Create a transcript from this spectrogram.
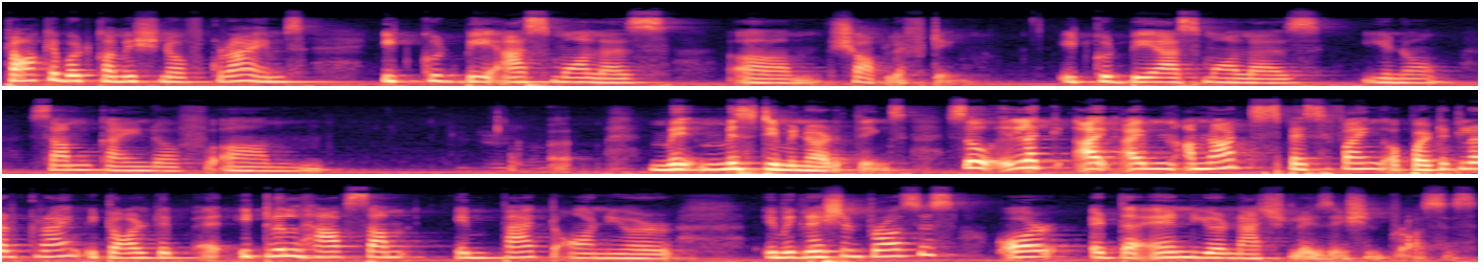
talk about commission of crimes it could be as small as um, shoplifting it could be as small as, you know, some kind of um, uh, misdemeanor things. So, like, I, I'm, I'm not specifying a particular crime. It all it will have some impact on your immigration process or at the end your naturalization process.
